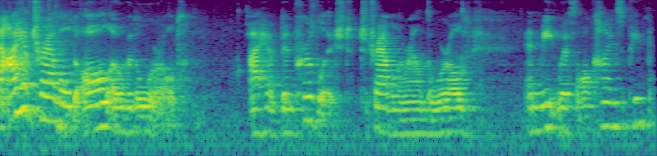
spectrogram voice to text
Now, I have traveled all over the world. I have been privileged to travel around the world and meet with all kinds of people.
